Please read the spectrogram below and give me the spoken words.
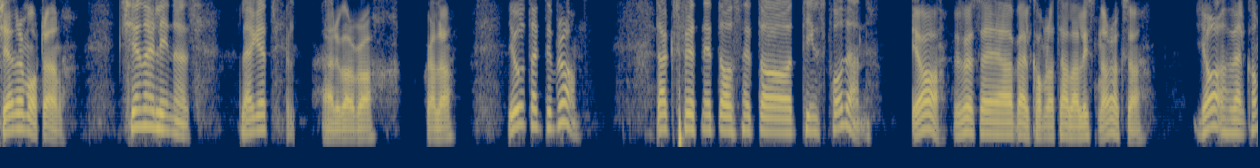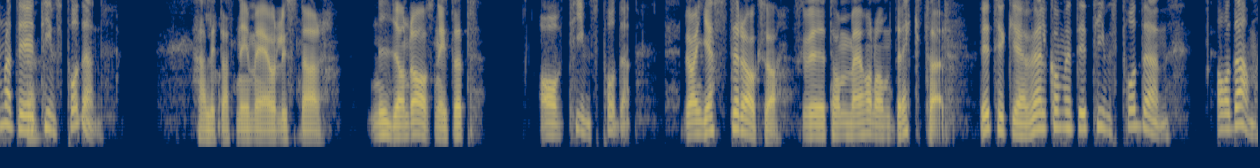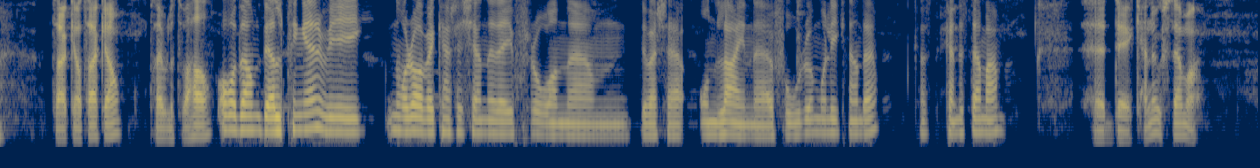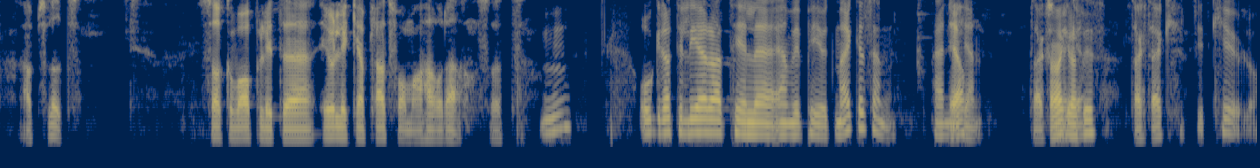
Tjenare Mårten! Tjenare Linus! Läget? Är det bara bra? Själva? Jo tack, det är bra. Dags för ett nytt avsnitt av Teams-podden. Ja, vi får säga välkomna till alla lyssnare också. Ja, välkomna till Ja. Teams-podden Härligt att ni är med och lyssnar. Nionde avsnittet. av Teams-podden. Vi har en gäst idag också. Ska vi ta med honom direkt här? Det tycker jag. Välkommen till Teams-podden. Adam, Tackar, tackar. Trevligt att vara här. Adam Deltinger. Vi, några av er kanske känner dig från um, diverse online-forum och liknande. Kan, kan det stämma? Eh, Det kan nog stämma. Absolut. Försöker vara på lite olika plattformar här och där. Så att, Mm. Och gratulerar till eh, MVP-utmärkelsen här Ja. nyligen. tack så Ja, mycket. grattis. Tack, tack. Riktigt kul.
